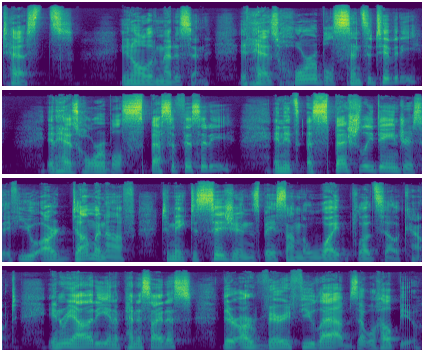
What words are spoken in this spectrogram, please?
tests in all of medicine. It has horrible sensitivity, it has horrible specificity, and it's especially dangerous if you are dumb enough to make decisions based on the white blood cell count. In reality, in appendicitis, there are very few labs that will help you.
